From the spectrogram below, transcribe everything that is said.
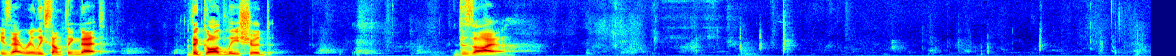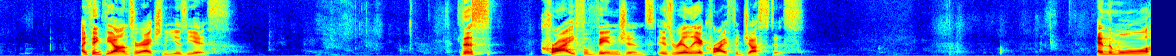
Is that really something that the godly should desire? I think the answer actually is yes. This cry for vengeance is really a cry for justice. And the more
